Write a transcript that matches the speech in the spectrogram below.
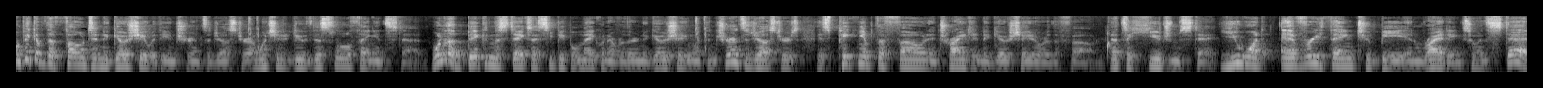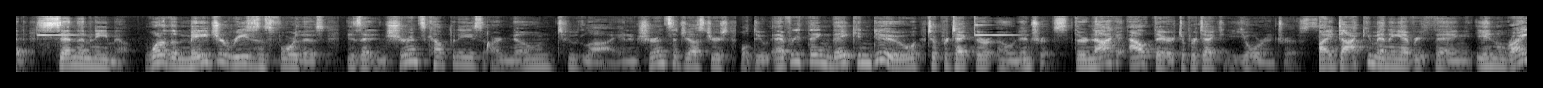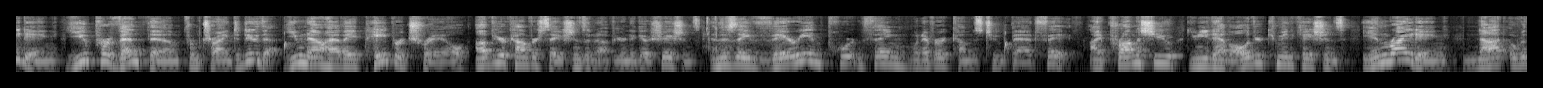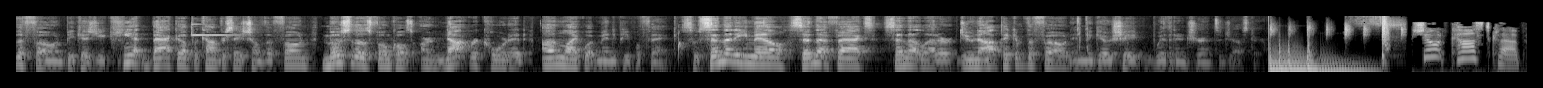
Don't pick up the phone to negotiate with the insurance adjuster. I want you to do this little thing instead. One of the big mistakes I see people make whenever they're negotiating with insurance adjusters is picking up the phone and trying to negotiate over the phone. That's a huge mistake. You want everything to be in writing, so instead, send them an email. One of the major reasons for this is that insurance companies are known to lie, and insurance adjusters will do everything they can do to protect their own interests. They're not out there to protect your interests. By documenting everything in writing, you prevent them from trying to do that. You now have a paper trail of your conversations and of your negotiations. And this is a very important thing whenever it comes to bad faith. I promise you, you need to have all of your communications in writing, not over the phone, because you can't back up a conversation over the phone. Most of those phone calls are not recorded, unlike what many people think. So send that email, send that fax, send that letter. Do not pick up the phone and negotiate with an insurance adjuster. Shortcast Club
